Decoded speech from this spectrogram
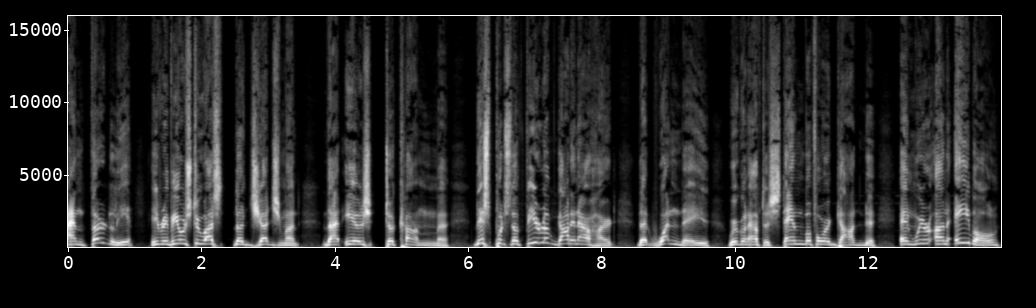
And thirdly, he reveals to us the judgment that is to come. This puts the fear of God in our heart that one day we're going to have to stand before God and we're unable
